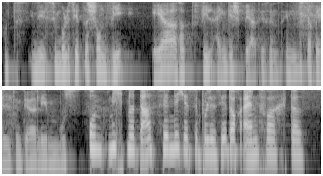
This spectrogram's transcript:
Und das symbolisiert das schon, wie er also viel eingesperrt ist in, in, der Welt, in der er leben muss. Und nicht nur das, finde ich, es symbolisiert auch einfach, dass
